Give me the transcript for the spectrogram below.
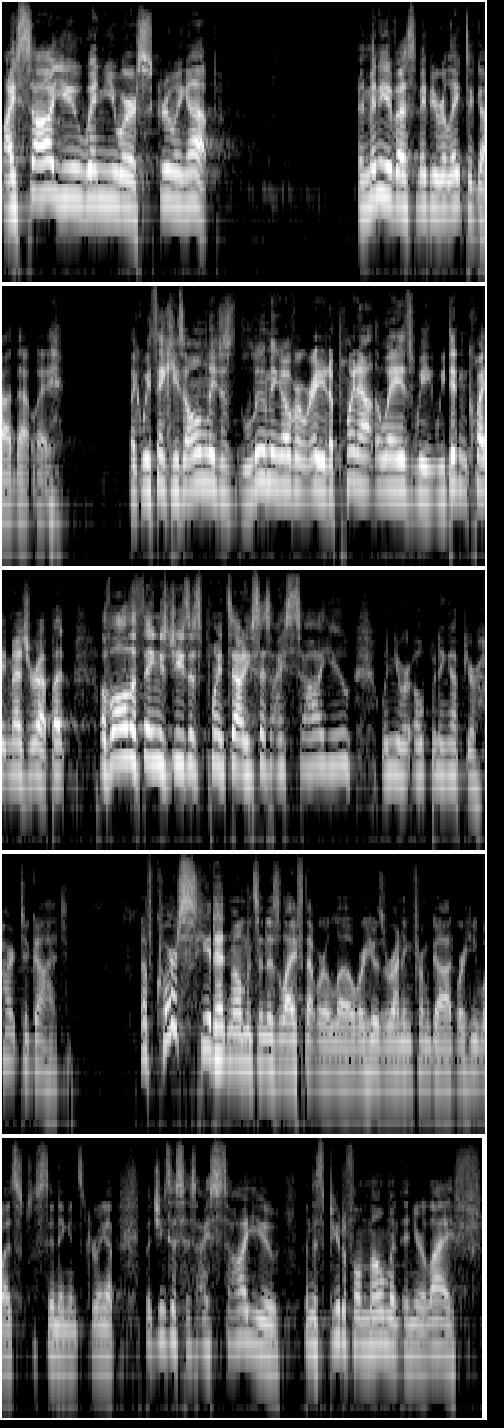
I saw you when you were screwing up. And many of us maybe relate to God that way. Like we think he's only just looming over, ready to point out the ways we, we didn't quite measure up. But of all the things Jesus points out, he says, I saw you when you were opening up your heart to God. And of course, he had had moments in his life that were low, where he was running from God, where he was sinning and screwing up. But Jesus says, I saw you in this beautiful moment in your life.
